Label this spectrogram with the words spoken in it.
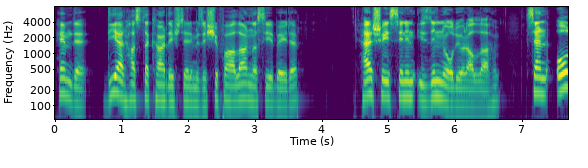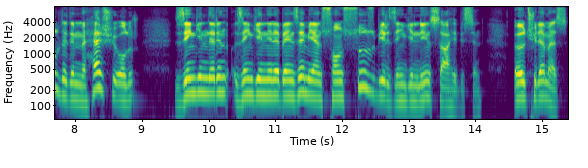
hem de diğer hasta kardeşlerimize şifalar nasip eyle. Her şey senin izninle oluyor Allah'ım. Sen ol dedin mi her şey olur. Zenginlerin zenginliğine benzemeyen sonsuz bir zenginliğin sahibisin. Ölçülemez.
